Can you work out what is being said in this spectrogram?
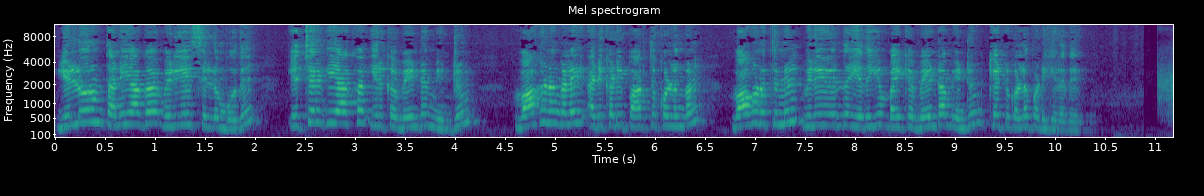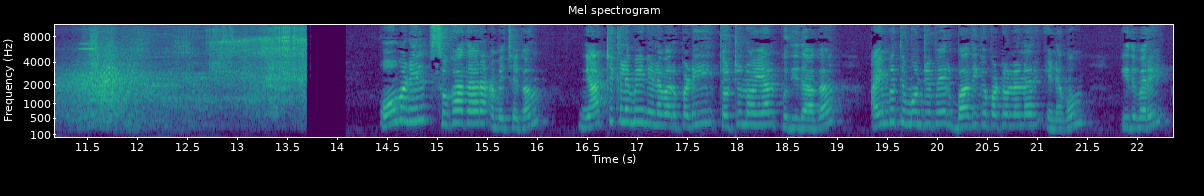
எல்லோரும் தனியாக வெளியே செல்லும் போது எச்சரிக்கையாக இருக்க வேண்டும் என்றும் வாகனங்களை அடிக்கடி பார்த்துக் கொள்ளுங்கள் வாகனத்தினுள் விலையுயர்ந்த எதையும் வைக்க வேண்டாம் என்றும் கேட்டுக்கொள்ளப்படுகிறது. ஓமனில் சுகாதார அமைச்சகம் ஞாயிற்றுக்கிழமை நிலவரப்படி தொற்று நோயால் புதிதாக ஐம்பத்தி மூன்று பேர் பாதிக்கப்பட்டுள்ளனர் எனவும் இதுவரை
